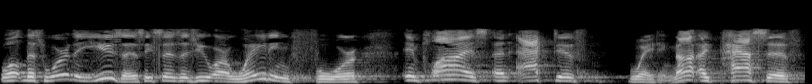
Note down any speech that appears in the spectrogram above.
Well, this word that he uses, he says, as you are waiting for, implies an active waiting, not a passive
